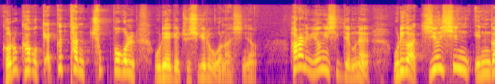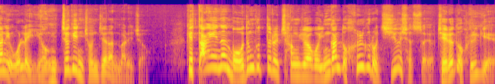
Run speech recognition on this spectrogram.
거룩하고 깨끗한 축복을 우리에게 주시기를 원하시냐? 하나님 영이시기 때문에 우리가 지으신 인간이 원래 영적인 존재란 말이죠. 그 땅에 있는 모든 것들을 창조하고 인간도 흙으로 지으셨어요. 재료도 흙이에요.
